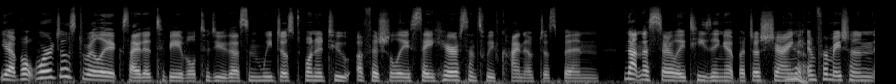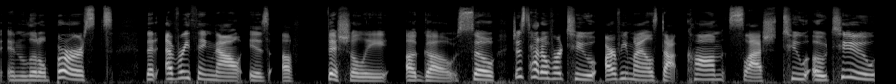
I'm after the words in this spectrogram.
Yeah, but we're just really excited to be able to do this. And we just wanted to officially say here, since we've kind of just been not necessarily teasing it, but just sharing yeah. information in little bursts, that everything now is officially a go. So just head over to rvmiles.com slash 202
